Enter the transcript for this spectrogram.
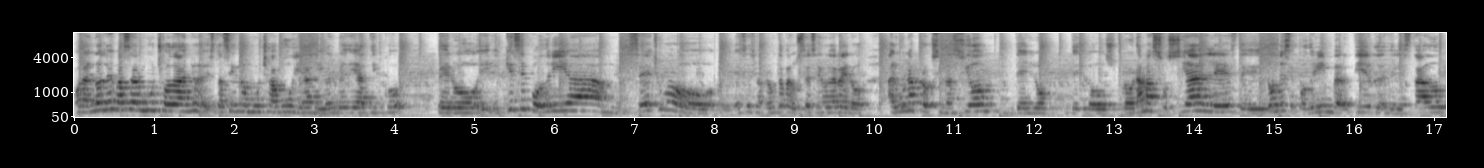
Ahora, no les va a hacer mucho daño, está haciendo mucha bulla a nivel mediático, pero ¿y qué se podría, se ha hecho, esa es la pregunta para usted, señor Guerrero, alguna aproximación de, lo, de los programas sociales, de dónde se podría invertir desde el Estado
